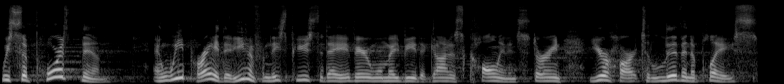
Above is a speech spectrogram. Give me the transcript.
we support them. And we pray that even from these pews today, it very well may be that God is calling and stirring your heart to live in a place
